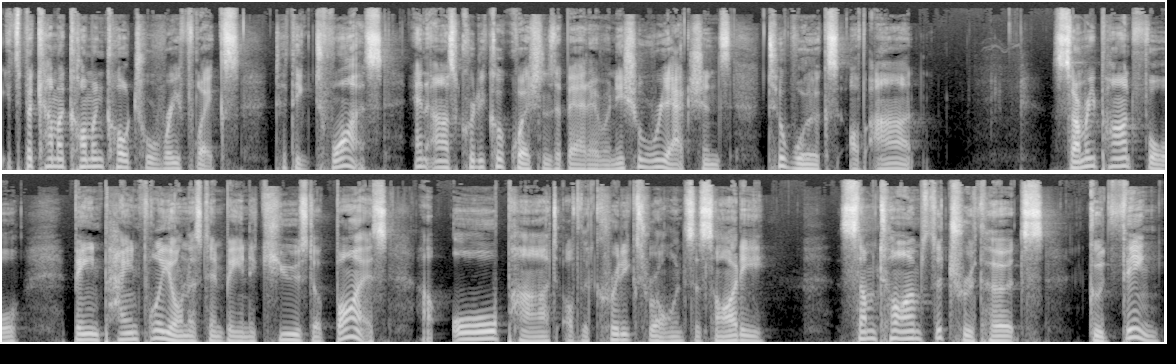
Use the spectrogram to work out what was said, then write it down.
It's become a common cultural reflex to think twice and ask critical questions about our initial reactions to works of art. Summary Part 4 Being painfully honest and being accused of bias are all part of the critic's role in society. Sometimes the truth hurts. Good thing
